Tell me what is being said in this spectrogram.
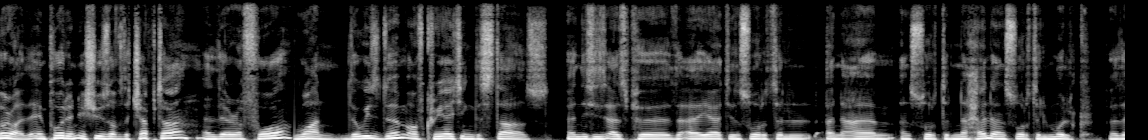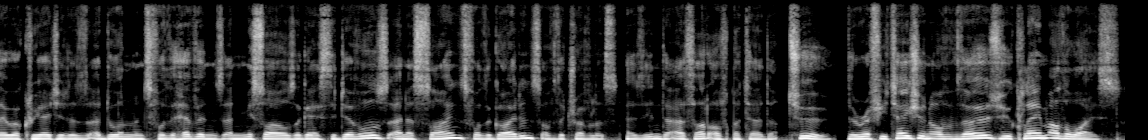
Alright, the important issues of the chapter, and there are four. One, the wisdom of creating the stars. And this is as per the ayat in Surah Al-An'am and Surah Al-Nahl and Surah Al-Mulk. For they were created as adornments for the heavens and missiles against the devils and as signs for the guidance of the travelers, as in the Athar of Qatada. Two, the refutation of those who claim otherwise.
